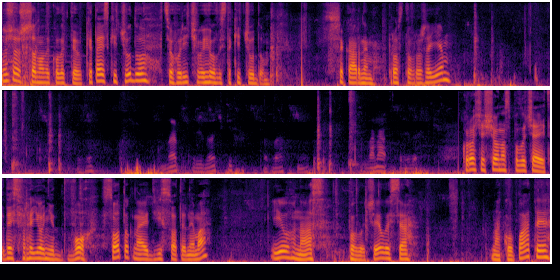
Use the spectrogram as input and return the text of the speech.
Ну що ж, шановний колектив, китайське чудо цьогоріч виявилось таки чудом. З шикарним просто врожаєм. 20 рядочків, по 20 метрів. 12 рядочків. Коротше, що у нас виходить? Десь в районі двох соток, навіть дві соти нема. І у нас вийшло накопати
